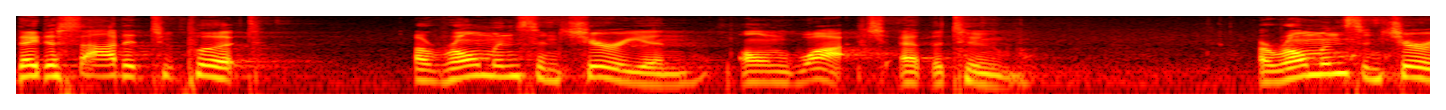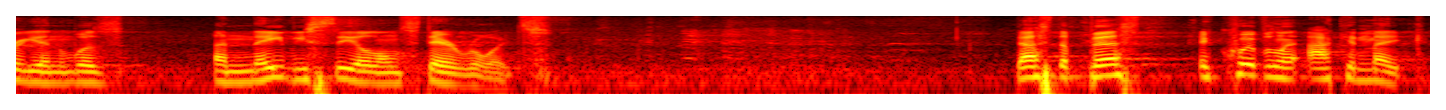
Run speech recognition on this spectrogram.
they decided to put a Roman centurion on watch at the tomb. A Roman centurion was a Navy SEAL on steroids. That's the best equivalent I can make.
